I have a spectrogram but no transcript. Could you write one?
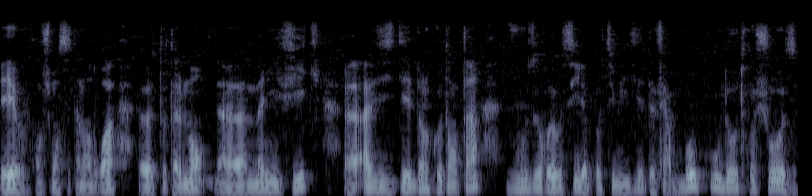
Et franchement, c'est un endroit totalement magnifique euh, à visiter dans le Cotentin. Vous aurez aussi la possibilité de faire beaucoup d'autres choses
